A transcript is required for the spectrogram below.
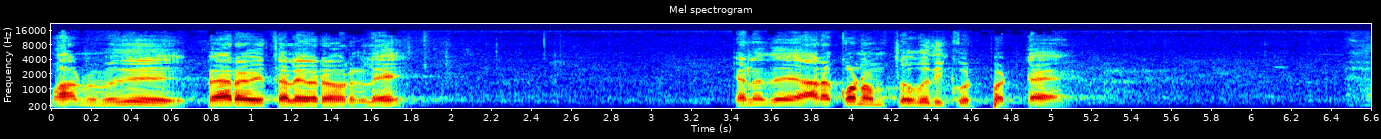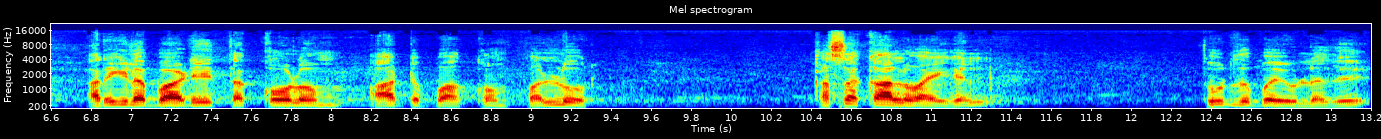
மாண்புமிகு பேரவைத் தலைவர் அவர்களே எனது அரக்கோணம் தொகுதிக்குட்பட்ட அருகிலபாடி தக்கோலம் ஆட்டுப்பாக்கம் பல்லூர் கசக்கால்வாய்கள் தூர்ந்து போய் உள்ளது.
